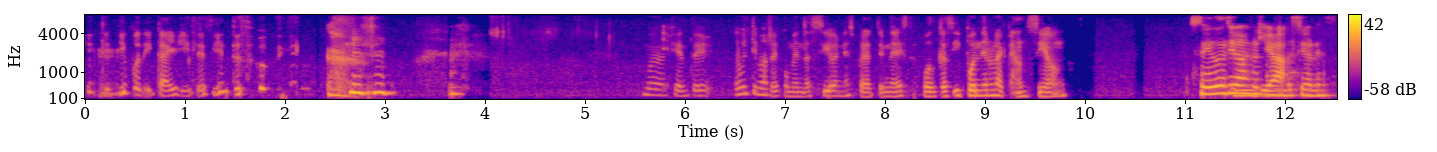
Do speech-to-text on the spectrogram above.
¿Qué tipo de Kylie te sientes? Bueno, gente, últimas recomendaciones para terminar este podcast y poner una canción. Sí, últimas Mm, ya. recomendaciones.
